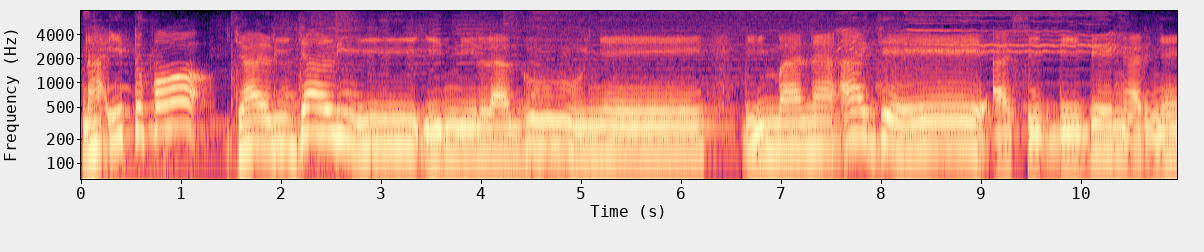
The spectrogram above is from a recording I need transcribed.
Nah itu po, jali-jali ini lagunya. Di mana aja asik didengarnya.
